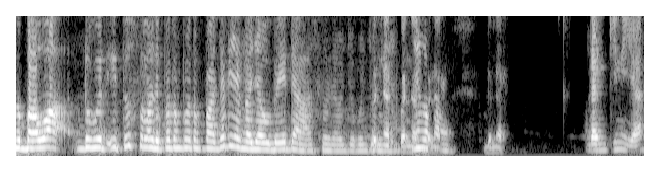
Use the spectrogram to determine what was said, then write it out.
ngebawa duit itu setelah dipotong-potong pajak ya nggak jauh beda sebenarnya ujung-ujungnya. Bener, bener, ya, bener, bener. Dan gini ya,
